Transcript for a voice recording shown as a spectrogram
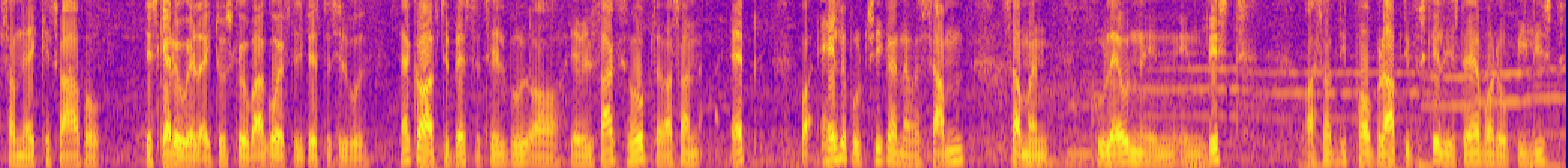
som jeg ikke kan svare på. Det skal du jo heller ikke. Du skal jo bare gå efter de bedste tilbud. Jeg går efter det bedste tilbud, og jeg vil faktisk håbe, der var sådan en app, hvor alle butikkerne var sammen, så man kunne lave en, en list, og så de poppet op de forskellige steder, hvor det var billigst.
